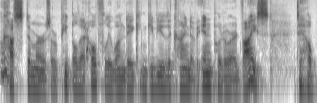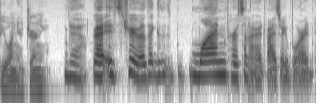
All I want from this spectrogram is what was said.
mm. customers or people that hopefully one day can give you the kind of input or advice to help you on your journey. Yeah, right. It's true. Like one person on our advisory board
